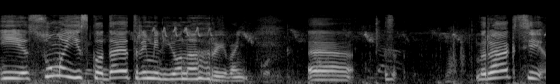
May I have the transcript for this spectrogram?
і сума її складає 3 мільйона гривень. Реакції,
